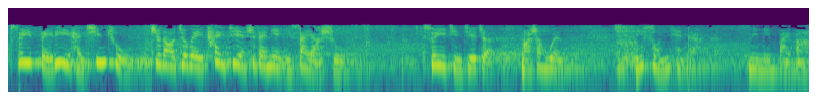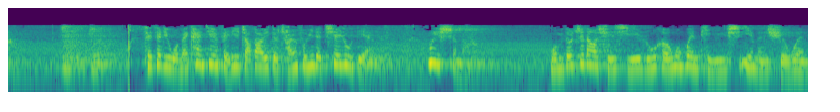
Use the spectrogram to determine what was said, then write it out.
所以腓力很清楚知道这位太监是在念以赛亚书。所以紧接着马上问：“你所念的，你明白吗？”在这里，我们看见腓力找到一个传福音的切入点。为什么？我们都知道，学习如何问问题是一门学问。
